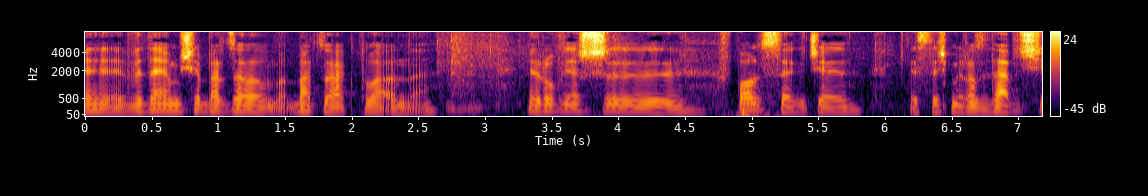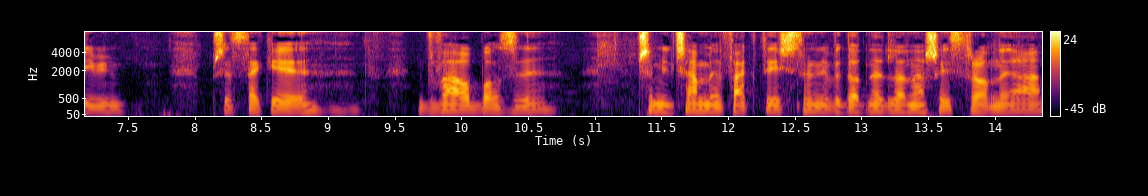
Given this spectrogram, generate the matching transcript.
y, wydają mi się bardzo, bardzo aktualne. Również y, w Polsce, gdzie jesteśmy rozdarci przez takie dwa obozy, przemilczamy fakty, jeśli są niewygodne dla naszej strony, a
